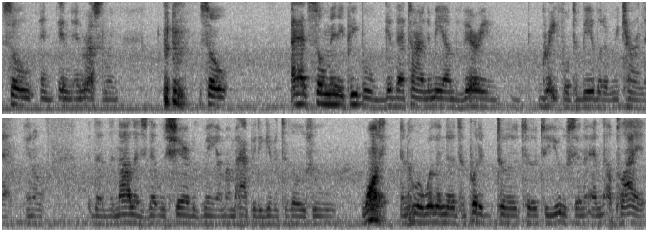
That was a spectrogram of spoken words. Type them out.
So in, in, in wrestling. so I had so many people give that time to me. I'm very grateful to be able to return that. You know, the the knowledge that was shared with me. I'm, I'm happy to give it to those who want it and who are willing to, to put it to, to, to use and, and apply it.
